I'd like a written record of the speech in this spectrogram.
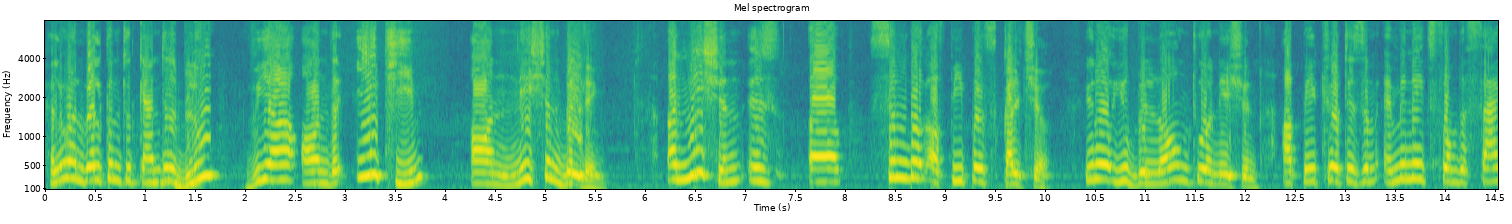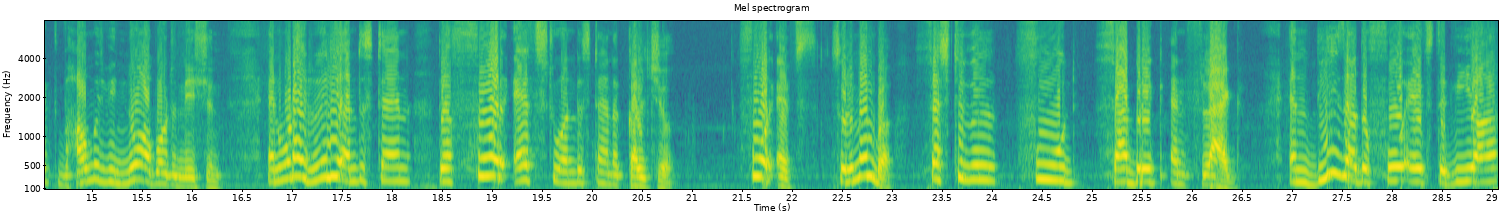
Hello and welcome to Candle Blue. We are on the E theme on nation building. A nation is a symbol of people's culture. You know, you belong to a nation. Our patriotism emanates from the fact how much we know about a nation. And what I really understand, there are four F's to understand a culture four F's. So remember festival, food, fabric and flag. And these are the four F's that we are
